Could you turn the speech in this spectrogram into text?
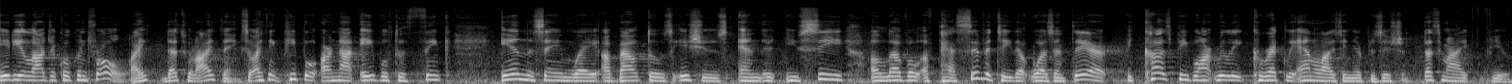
ideological control. I, that's what I think. So I think people are not able to think in the same way about those issues, and you see a level of passivity that wasn't there because people aren't really correctly analyzing their position. That's my view.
